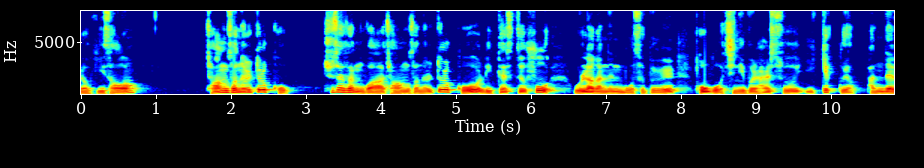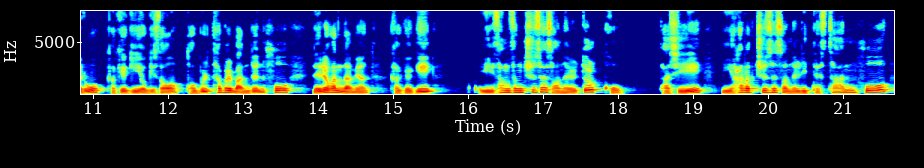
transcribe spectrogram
여기서 저항선을 뚫고 추세선과 저항선을 뚫고 retest 후 올라가는 모습을 보고 진입을 할 수 있겠고요. 반대로 가격이 여기서 double top을 만든 후 내려간다면 가격이 이 상승 추세선을 뚫고 다시 이 하락 추세선을 retest 한 후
